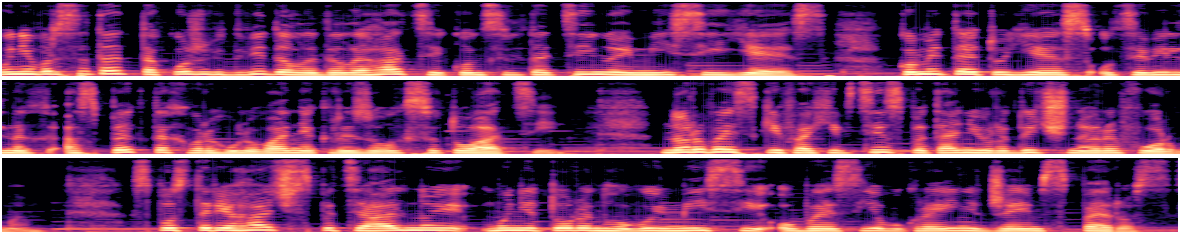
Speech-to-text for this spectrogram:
університет також відвідали делегації консультаційної місії ЄС, Комітету ЄС у цивільних аспектах врегулювання кризових ситуацій, норвезькі фахівці з питань юридичної реформи, спостерігач спеціальної моніторингової місії ОБСЄ в Україні Джеймс Перос,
